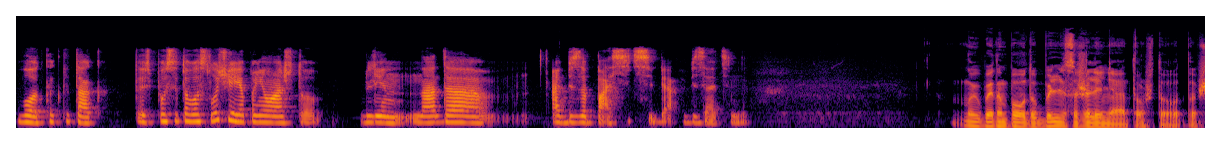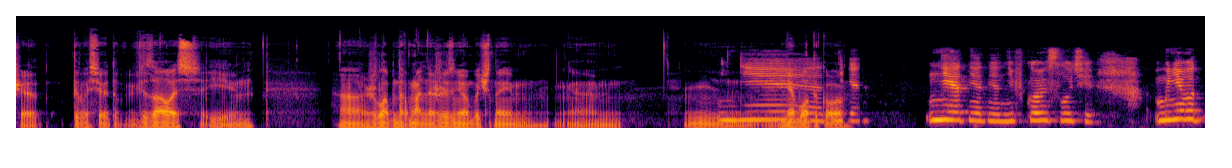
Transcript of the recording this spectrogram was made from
Вот, как-то так. То есть после того случая я поняла, что, блин, надо обезопасить себя обязательно. Ну и по этому поводу были сожаления о том, что вот вообще ты во все это ввязалась и а, жила бы нормальной жизнью обычной. эм, н- не было такого. Нет. Нет, нет, нет, ни в коем случае. Мне вот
